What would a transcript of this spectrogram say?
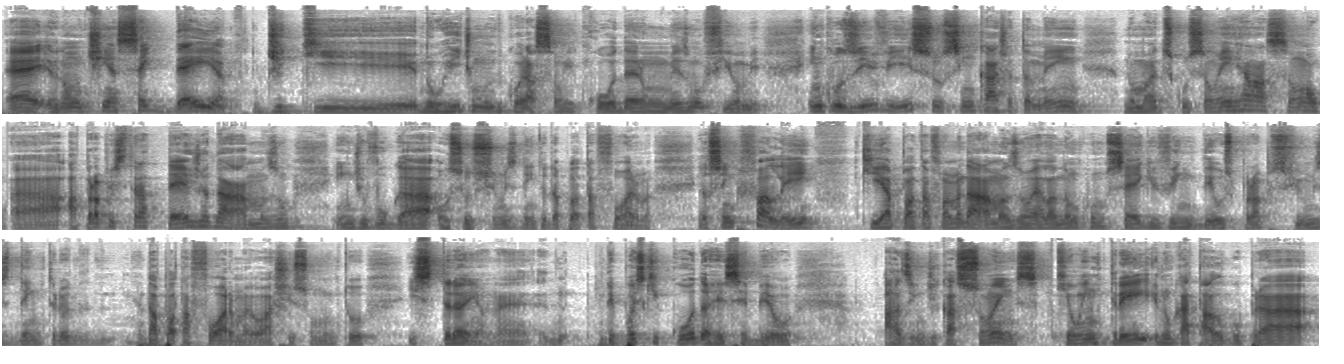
É, eu não tinha essa ideia de que No Ritmo do Coração e Coda eram o mesmo filme. Inclusive, isso se encaixa também numa discussão em relação à própria estratégia da Amazon em divulgar os seus filmes dentro da plataforma. Eu sempre falei que a plataforma da Amazon ela não consegue vender os próprios filmes dentro da plataforma. Eu acho isso muito estranho, né? Depois que Coda recebeu as indicações, que eu entrei no catálogo para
